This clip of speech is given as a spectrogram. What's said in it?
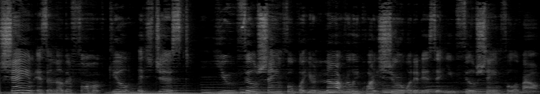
shame is another form of guilt. It's just you feel shameful, but you're not really quite sure what it is that you feel shameful about.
